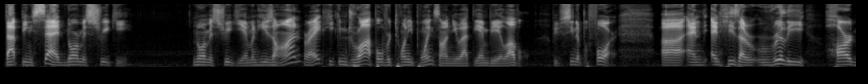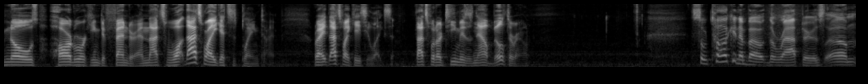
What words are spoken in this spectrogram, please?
That being said, Norm is streaky. Norm is streaky, and when he's on, right, he can drop over 20 points on you at the NBA level. We've seen it before, uh, and and he's a really hard nosed, hard working defender, and that's what that's why he gets his playing time, right? That's why Casey likes him. That's what our team is now built around. So talking about the Raptors, um,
